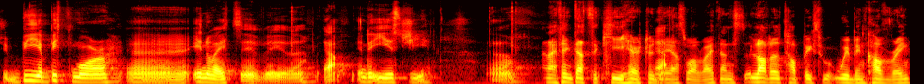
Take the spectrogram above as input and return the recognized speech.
to be a bit more uh, innovative uh, yeah, in the ESG. And I think that's the key here today yeah. as well, right? And a lot of the topics we've been covering.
